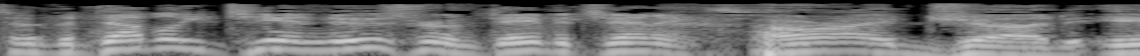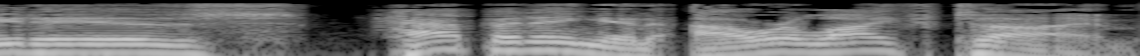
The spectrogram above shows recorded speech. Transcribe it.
to the WGN newsroom. David Jennings. All right, Judd. It is happening in our lifetime.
